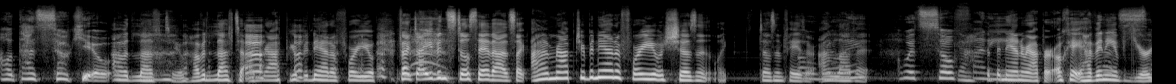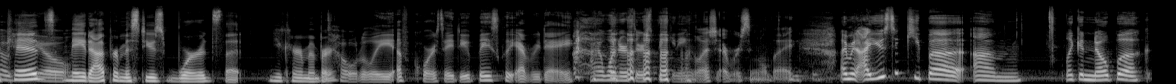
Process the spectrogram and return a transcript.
oh, that's so cute. I would love to. I would love to unwrap your banana for you. In fact, I even still say that. It's like I unwrapped your banana for you, and she doesn't like doesn't faze her. I love oh, it. Oh, it's so funny. The banana wrapper. Okay, have any of your so kids cute. made up or misused words that you can remember? Totally. Of course I do. Basically every day. I wonder if they're speaking English every single day. I mean, I used to keep a um like a notebook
